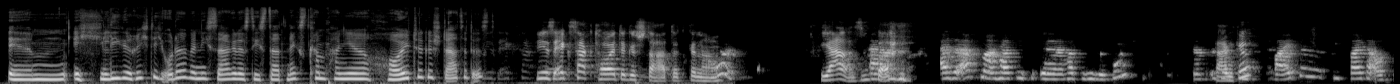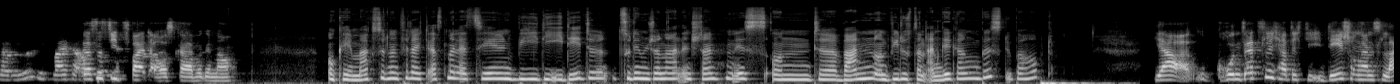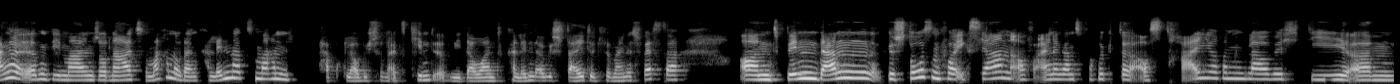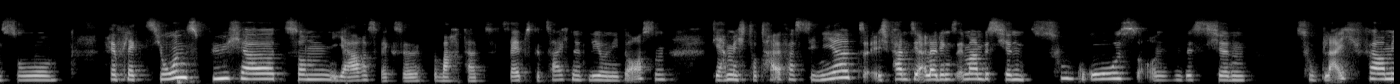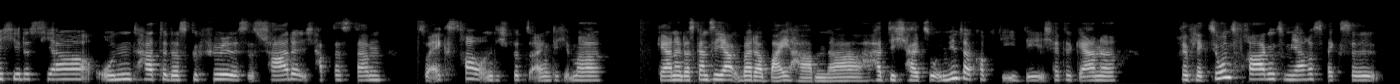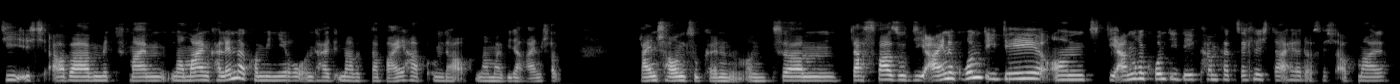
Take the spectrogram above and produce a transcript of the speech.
Ähm, ich liege richtig, oder? Wenn ich sage, dass die Start Next-Kampagne heute gestartet ist? Die ist exakt heute gestartet, genau. Cool. Ja, super. Ähm, also erstmal äh, herzlichen Glückwunsch. Das ist Danke. Die zweite, die zweite Ausgabe, ne? Die zweite Ausgabe. Das ist die zweite Ausgabe, genau. Okay, magst du dann vielleicht erstmal erzählen, wie die Idee zu dem Journal entstanden ist und äh, wann und wie du es dann angegangen bist überhaupt? Ja, grundsätzlich hatte ich die Idee schon ganz lange, irgendwie mal ein Journal zu machen oder einen Kalender zu machen. Ich habe, glaube ich, schon als Kind irgendwie dauernd Kalender gestaltet für meine Schwester und bin dann gestoßen vor x Jahren auf eine ganz verrückte Australierin, glaube ich, die ähm, so Reflexionsbücher zum Jahreswechsel gemacht hat. Selbst gezeichnet, Leonie Dawson. Die haben mich total fasziniert. Ich fand sie allerdings immer ein bisschen zu groß und ein bisschen zu gleichförmig jedes Jahr und hatte das Gefühl, es ist schade, ich habe das dann so extra und ich würde es eigentlich immer gerne das ganze Jahr über dabei haben. Da hatte ich halt so im Hinterkopf die Idee, ich hätte gerne Reflexionsfragen zum Jahreswechsel, die ich aber mit meinem normalen Kalender kombiniere und halt immer dabei habe, um da auch immer mal wieder reinscha reinschauen zu können. Und ähm, das war so die eine Grundidee. Und die andere Grundidee kam tatsächlich daher, dass ich auch mal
